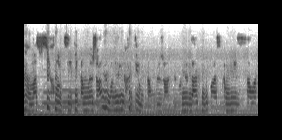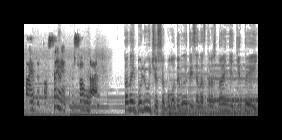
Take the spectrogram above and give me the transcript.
Ну, у нас всі хлопці, які там лежали, вони не хотіли там лежати. Вони так, будь ласка, мені залатайте то все, я пішов далі. Та найболючіше було дивитися на страждання дітей.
